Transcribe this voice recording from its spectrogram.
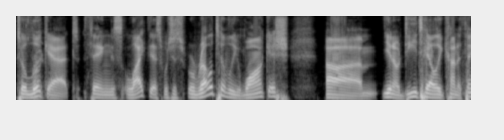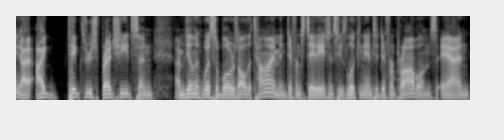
to look at things like this, which is a relatively wonkish um, you know, detaily kind of thing. I, I, dig through spreadsheets and I'm dealing with whistleblowers all the time and different state agencies looking into different problems. And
